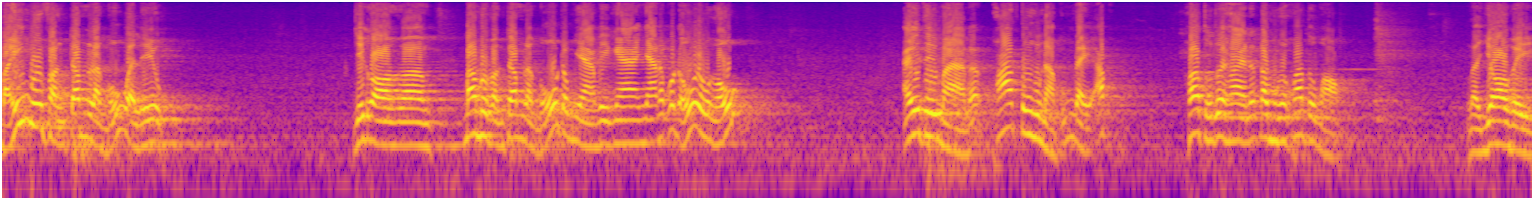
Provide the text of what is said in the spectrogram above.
70% là ngủ ngoài liều. Chỉ còn ờ, 30% là ngủ trong nhà vì nhà nhà nó có đủ đâu mà ngủ. Ấy thế mà đó, khóa tu nào cũng đầy ấp khóa tu thứ hai nó đông hơn khóa tu một. Là do vì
